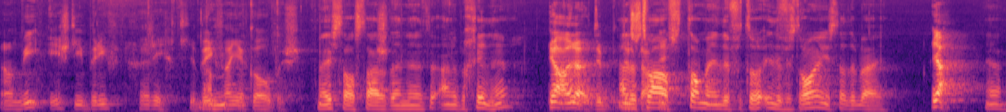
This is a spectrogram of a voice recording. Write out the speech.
Aan wie is die brief gericht? De brief van Jacobus. Meestal staat het aan het, aan het begin, hè? Ja, nou, de, Aan daar de twaalf stammen in de, in de verstrooiing staat erbij. Ja, Ja,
